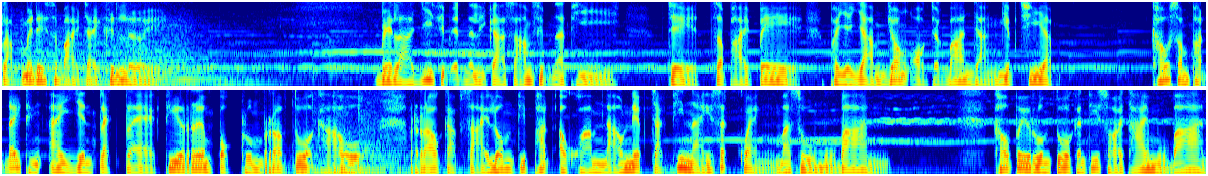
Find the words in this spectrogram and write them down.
กลับไม่ได้สบายใจขึ้นเลย เวลา 21นาฬิกา30 นาที เจดสะพายเป้ พยายามย่องออกจากบ้านอย่างเงียบเชียบ เขาสัมผัสได้ถึงไอเย็นแปลก ๆ ที่เริ่มปกคลุมรอบตัวเขา เรากับสายลมที่พัดเอาความหนาวเหน็บจากที่ไหนสักแกว่งมาสู่หมู่บ้าน เขาไปรวมตัวกันที่ซอยท้ายหมู่บ้าน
